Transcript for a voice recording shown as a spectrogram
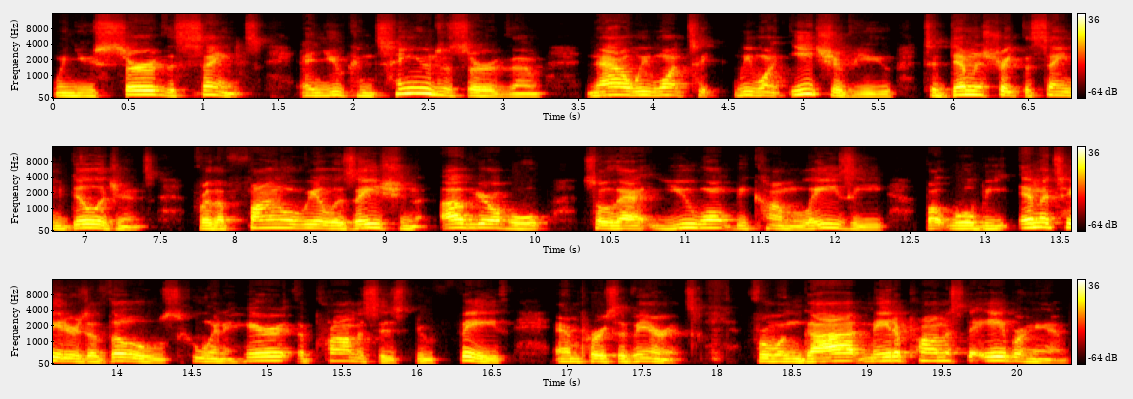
when you serve the saints and you continue to serve them. Now we want to we want each of you to demonstrate the same diligence for the final realization of your hope so that you won't become lazy but will be imitators of those who inherit the promises through faith and perseverance. For when God made a promise to Abraham,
